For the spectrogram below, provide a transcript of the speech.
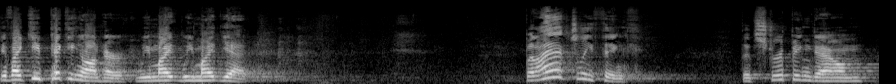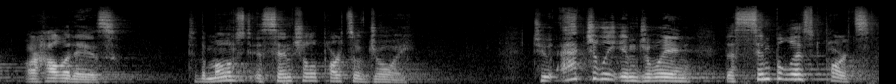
if I keep picking on her, we might we might yet. But I actually think that stripping down our holidays to the most essential parts of joy, to actually enjoying the simplest parts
